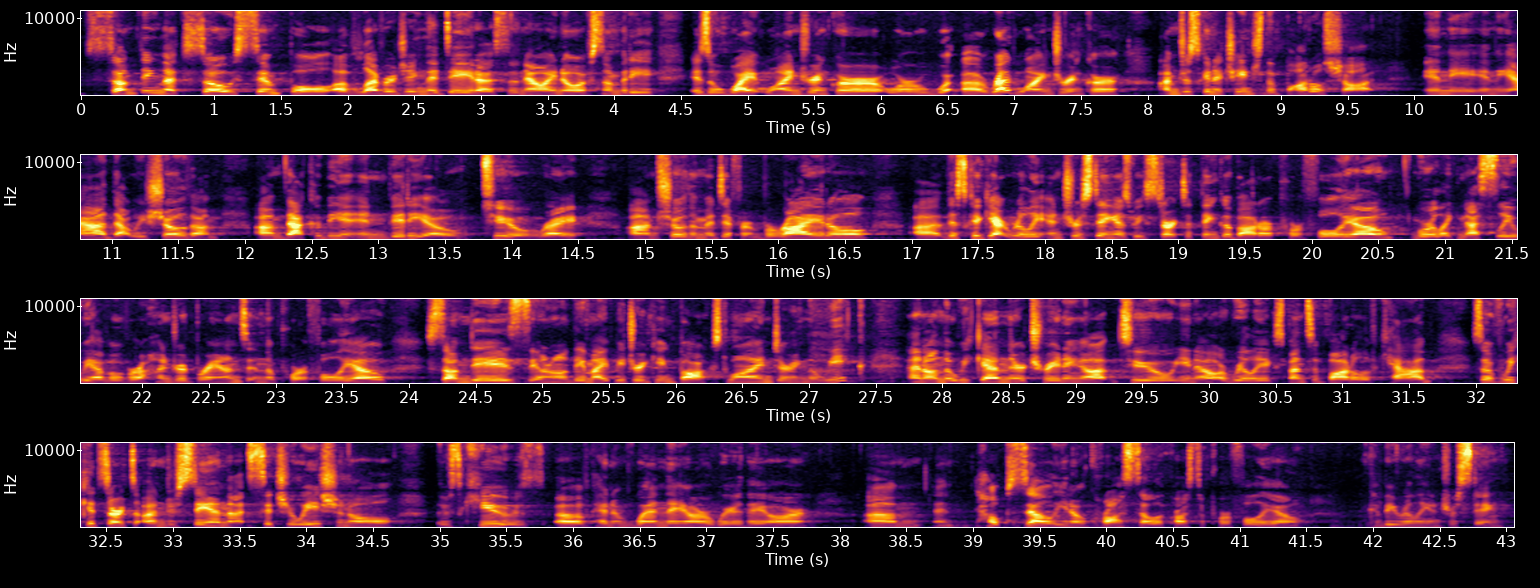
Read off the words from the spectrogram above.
something that's so simple of leveraging the data. So now I know if somebody is a white wine drinker or a red wine drinker, I'm just going to change the bottle shot in the, in the ad that we show them. Um, that could be in video too, right? Um, show them a different varietal. Uh, this could get really interesting as we start to think about our portfolio. We're like Nestle, we have over 100 brands in the portfolio. Some days, you know, they might be drinking boxed wine during the week, and on the weekend they're trading up to, you know, a really expensive bottle of cab. So if we could start to understand that situational, those cues of kind of when they are, where they are, um, and help sell, you know, cross sell across the portfolio, could be really interesting.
